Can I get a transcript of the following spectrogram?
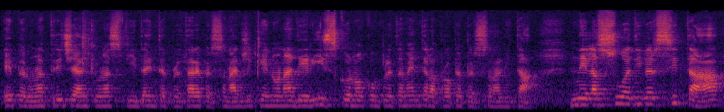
e per un'attrice è anche una sfida interpretare personaggi che non aderiscono completamente alla propria personalità. Nella sua diversità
